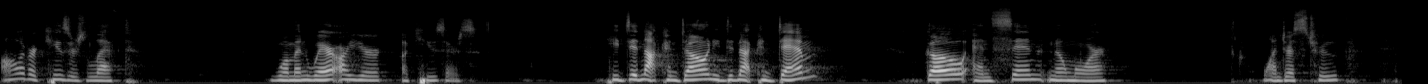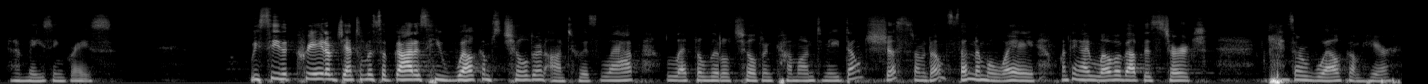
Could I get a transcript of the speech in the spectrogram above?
All of her accusers left. Woman, where are your accusers? He did not condone, he did not condemn. Go and sin no more. Wondrous truth and amazing grace. We see the creative gentleness of God as He welcomes children onto His lap. Let the little children come unto me. Don't shush them, don't send them away. One thing I love about this church kids are welcome here.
